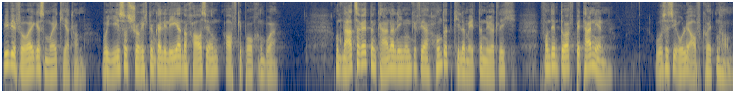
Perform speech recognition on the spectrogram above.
wie wir voriges Mal gehört haben, wo Jesus schon Richtung Galiläa nach Hause und aufgebrochen war. Und Nazareth und Kana liegen ungefähr 100 Kilometer nördlich von dem Dorf Bethanien, wo sie sich alle aufgehalten haben,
